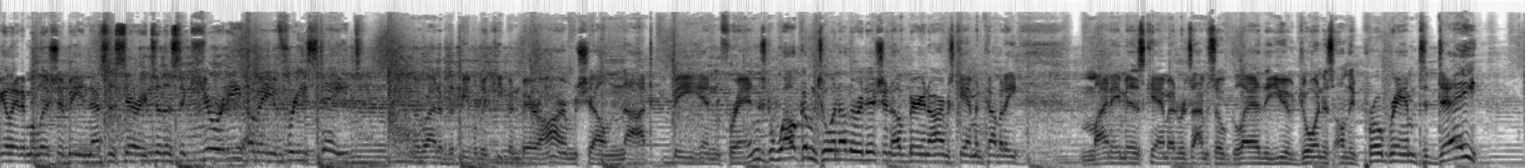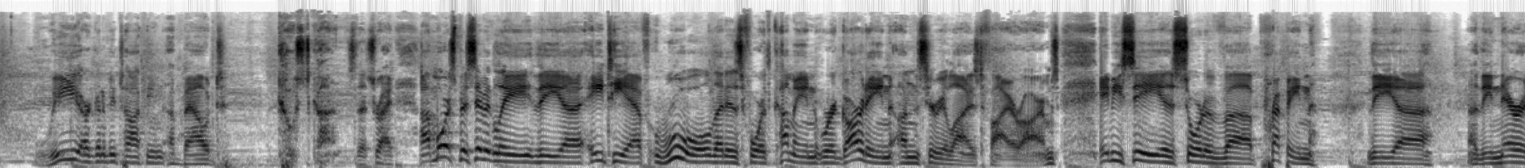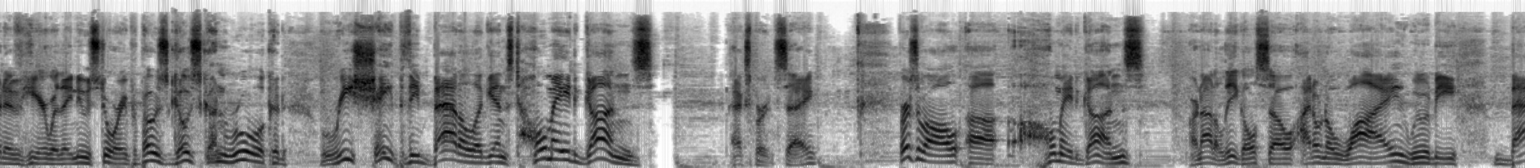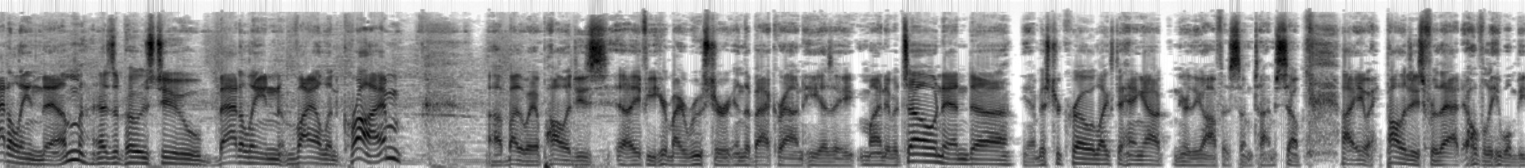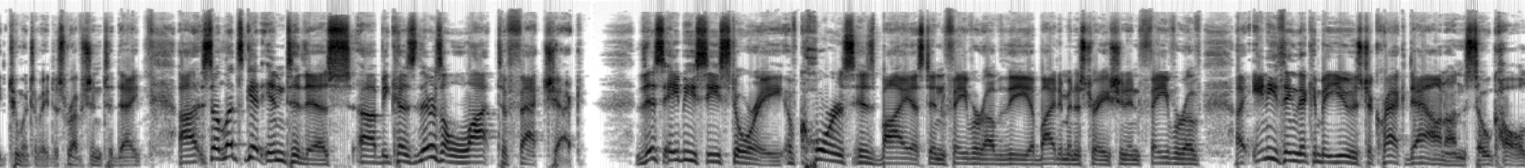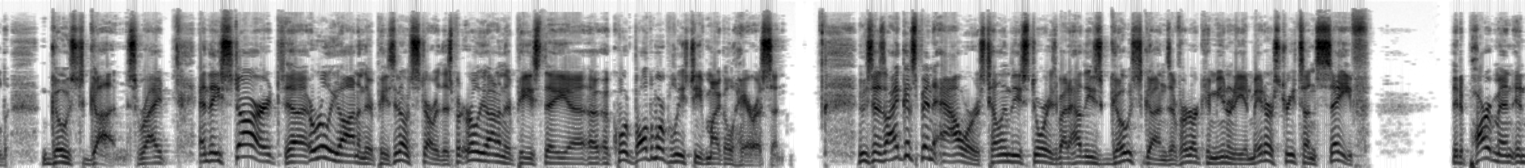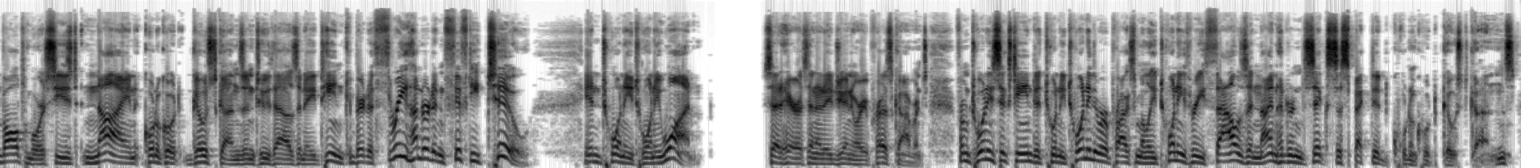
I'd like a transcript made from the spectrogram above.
regulated militia be necessary to the security of a free state, and the right of the people to keep and bear arms shall not be infringed. Welcome to another edition of Bearing Arms Cam and Company. My name is Cam Edwards. I'm so glad that you have joined us on the program today. We are going to be talking about ghost guns. That's right. Uh, more specifically, the uh, ATF rule that is forthcoming regarding unserialized firearms. ABC is sort of uh, prepping the. Uh, the narrative here with a new story proposed ghost gun rule could reshape the battle against homemade guns, experts say. First of all, uh, homemade guns are not illegal, so I don't know why we would be battling them as opposed to battling violent crime. Uh, by the way, apologies uh, if you hear my rooster in the background. He has a mind of its own, and uh, yeah, Mr. Crow likes to hang out near the office sometimes. So, uh, anyway, apologies for that. Hopefully, he won't be too much of a disruption today. Uh, so, let's get into this uh, because there's a lot to fact check. This ABC story, of course, is biased in favor of the Biden administration, in favor of uh, anything that can be used to crack down on so called ghost guns, right? And they start uh, early on in their piece. They don't start with this, but early on in their piece, they uh, quote Baltimore Police Chief Michael Harrison who says, I could spend hours telling these stories about how these ghost guns have hurt our community and made our streets unsafe. The department in Baltimore seized nine quote unquote ghost guns in 2018 compared to 352 in 2021 said Harrison at a January press conference. From 2016 to 2020, there were approximately 23,906 suspected quote unquote ghost guns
